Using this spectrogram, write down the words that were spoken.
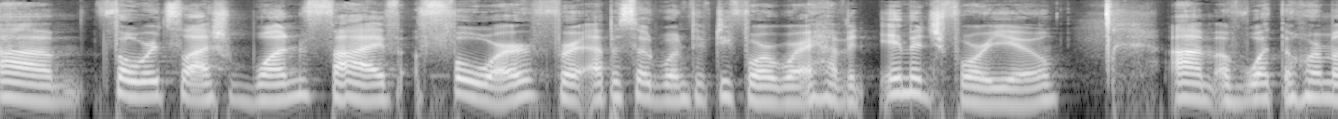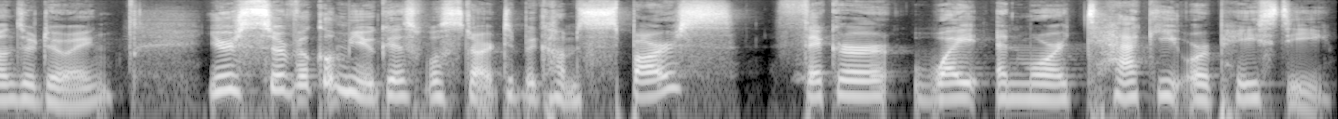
um, forward slash 154 for episode 154, where I have an image for you um, of what the hormones are doing, your cervical mucus will start to become sparse, thicker, white, and more tacky or pasty.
